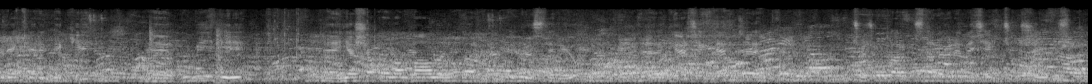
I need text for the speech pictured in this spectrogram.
yüreklerindeki e, umidi, e, yaşam olan bağlılıklarını gösteriyor. E, gerçekten e, çocuklarımızdan öğrenecek çok şeyimiz var.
